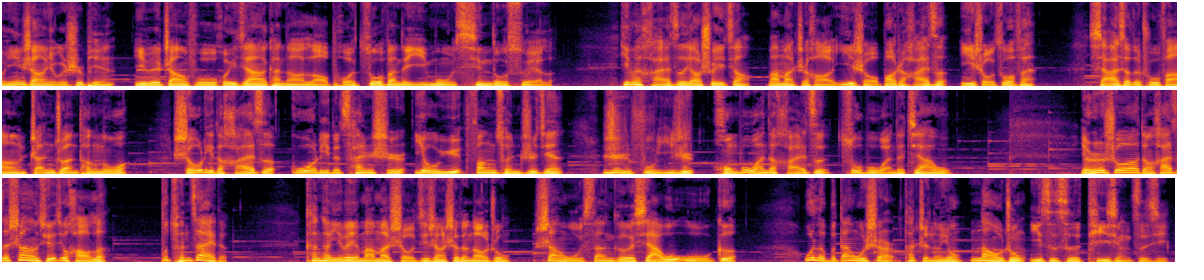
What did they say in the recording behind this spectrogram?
抖音上有个视频，一位丈夫回家看到老婆做饭的一幕，心都碎了。因为孩子要睡觉，妈妈只好一手抱着孩子，一手做饭。狭小的厨房辗转腾挪，手里的孩子，锅里的餐食，又于方寸之间，日复一日，哄不完的孩子，做不完的家务。有人说，等孩子上学就好了，不存在的。看看一位妈妈手机上设的闹钟。上午三个，下午五个，为了不耽误事儿，他只能用闹钟一次次提醒自己。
